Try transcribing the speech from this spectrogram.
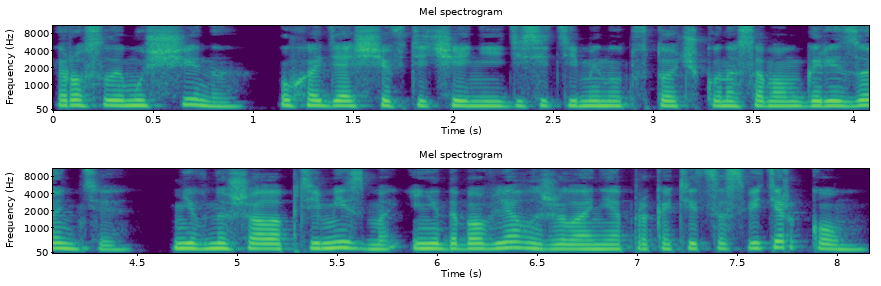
рослый мужчина, уходящий в течение десяти минут в точку на самом горизонте, не внушал оптимизма и не добавлял желания прокатиться с ветерком.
